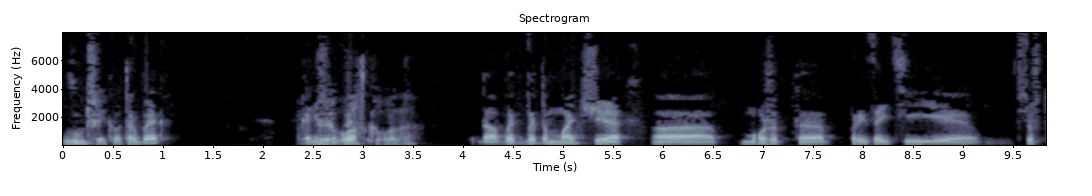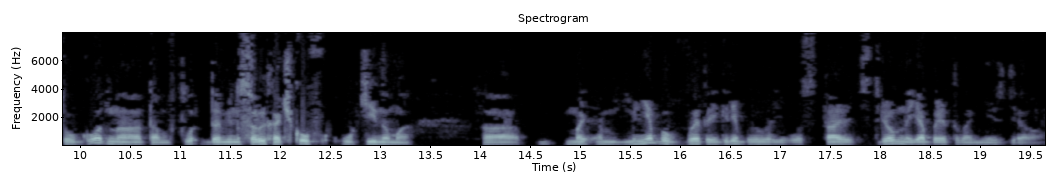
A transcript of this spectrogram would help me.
лучший квотербек, конечно... Ласково, да? Да, в, в этом матче э, может э, произойти все что угодно, там, вплоть до минусовых очков у Кинома. А, мне бы в этой игре было его ставить стрёмно, я бы этого не сделал.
